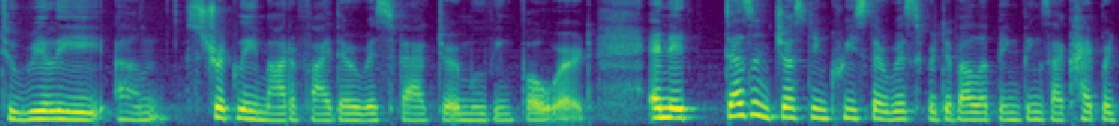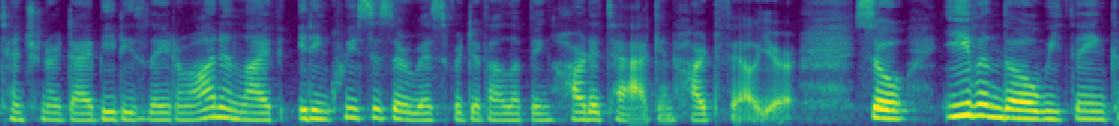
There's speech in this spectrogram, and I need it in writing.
to really um, strictly modify their risk factor moving forward. And it doesn't just increase their risk for developing things like hypertension or diabetes later on in life, it increases their risk for developing heart attack and heart failure. So even though we think,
